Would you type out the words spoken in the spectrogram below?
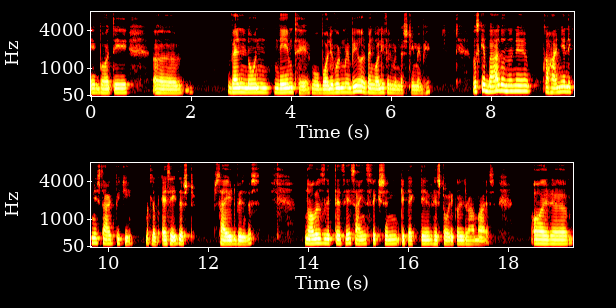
एक बहुत ही वेल नोन नेम थे वो बॉलीवुड में भी और बंगाली फ़िल्म इंडस्ट्री में भी। उसके बाद उन्होंने कहानियाँ लिखनी स्टार्ट भी की मतलब ऐसे ही जस्ट साइड बिज़नेस नॉवेल्स लिखते थे science fiction detective historical dramas और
